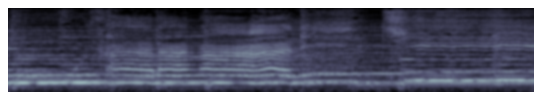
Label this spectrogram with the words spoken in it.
우 사랑 아닌 지.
